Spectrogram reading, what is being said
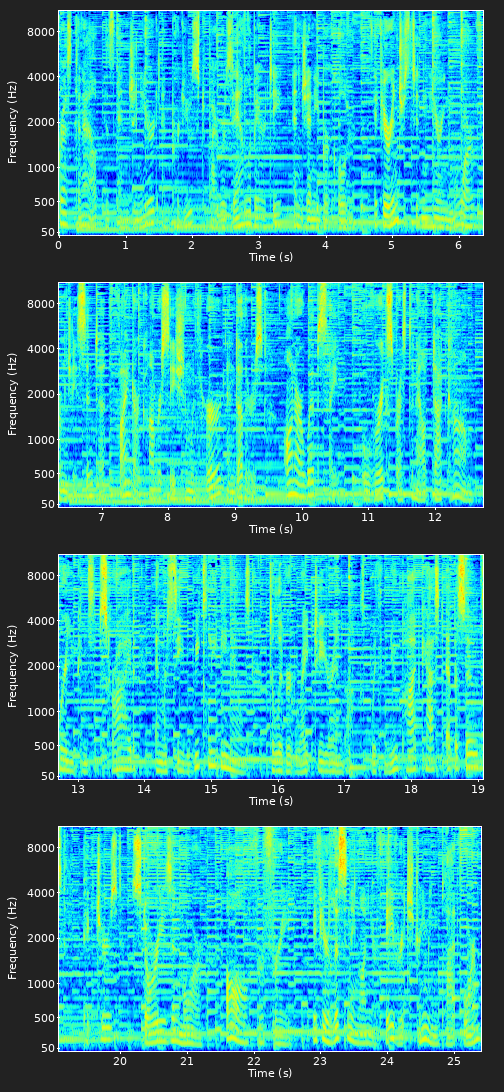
bye. Overexpressed and Out is engineered and produced by Roseanne Liberty and Jenny Burkholder. If you're interested in hearing more from Jacinta, find our conversation with her and others on our website, overexpressedandout.com, where you can subscribe and receive weekly emails delivered right to your inbox with new podcast episodes, pictures, stories, and more, all for free. If you're listening on your favorite streaming platform,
